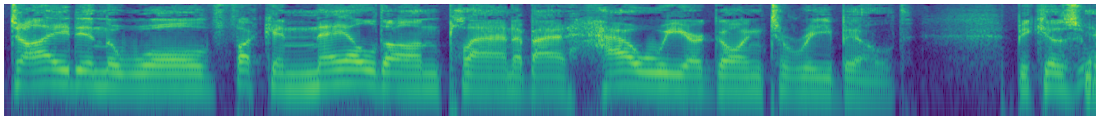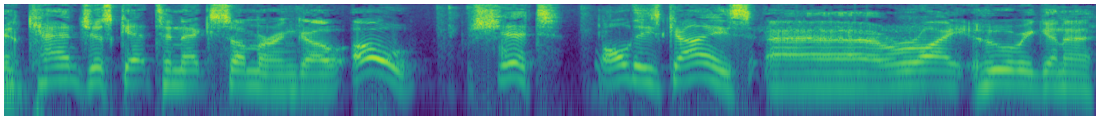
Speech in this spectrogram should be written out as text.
dyed in the wool, fucking nailed on plan about how we are going to rebuild. Because yeah. we can't just get to next summer and go, oh shit, all these guys, uh, right? Who are we gonna?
